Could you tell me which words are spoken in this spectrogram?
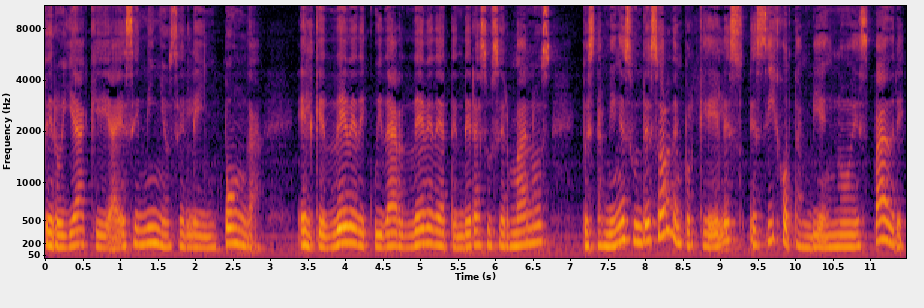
pero ya que a ese niño se le imponga el que debe de cuidar, debe de atender a sus hermanos, pues también es un desorden porque él es, hijo también, no es padre.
